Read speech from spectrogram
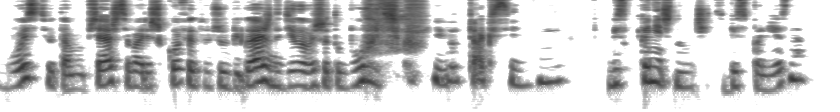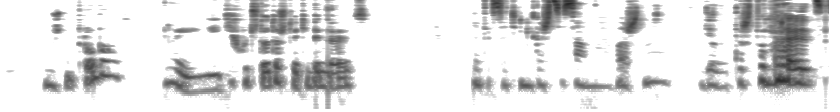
гостю, там общаешься, варишь кофе, тут же убегаешь, доделываешь эту булочку. И вот так все дни. Бесконечно учиться бесполезно. Нужно пробовать. Ну и найти хоть что-то, что тебе нравится. Это, кстати, мне кажется, самое важное. Делать то, что нравится.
